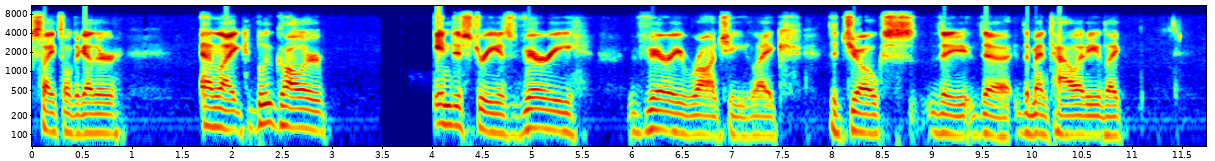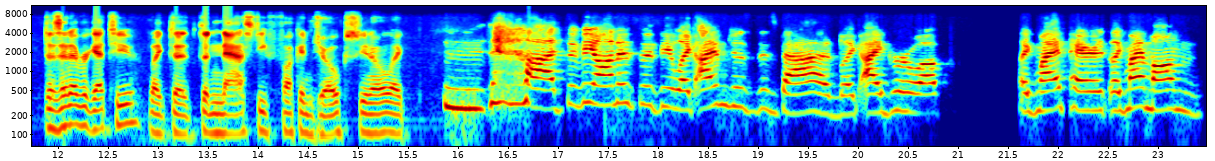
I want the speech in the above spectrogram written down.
sites altogether, and like blue collar industry is very, very raunchy. Like the jokes, the the the mentality. Like, does it ever get to you? Like the the nasty fucking jokes, you know? Like, mm, uh, to be honest with you, like I'm just this bad. Like I grew up, like my parents, like my mom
